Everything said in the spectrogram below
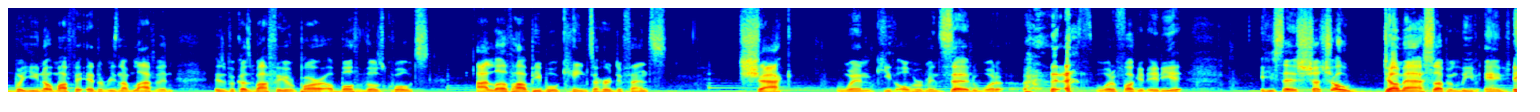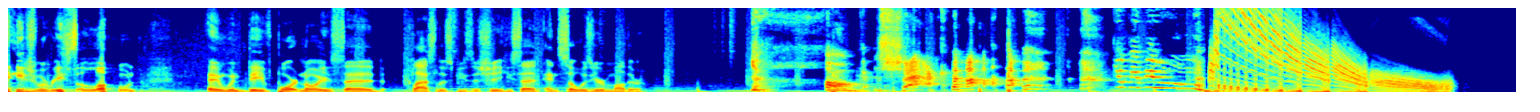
But you know my fa- the reason I'm laughing is because my favorite part of both of those quotes, I love how people came to her defense. Shaq, when Keith Olbermann said what a, what a fucking idiot, he says, "Shut your dumb ass up and leave Angel Reese alone." And when Dave Portnoy said classless piece of shit, he said, "And so was your mother." oh, God, Shaq.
